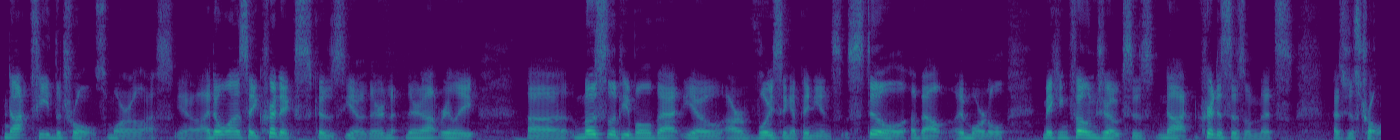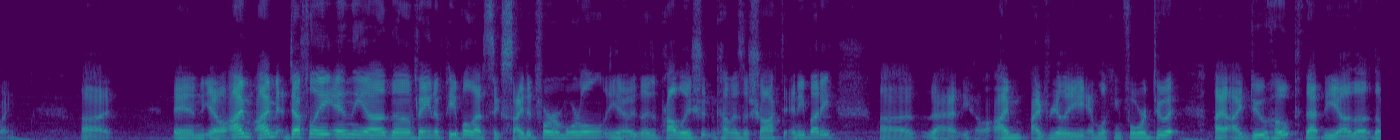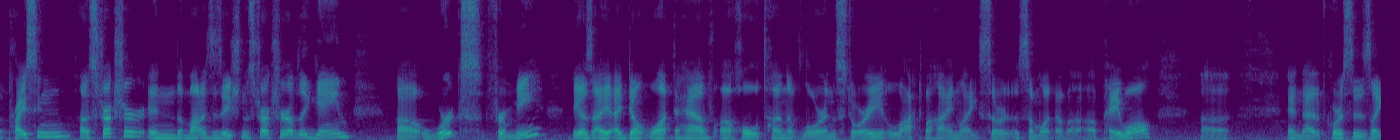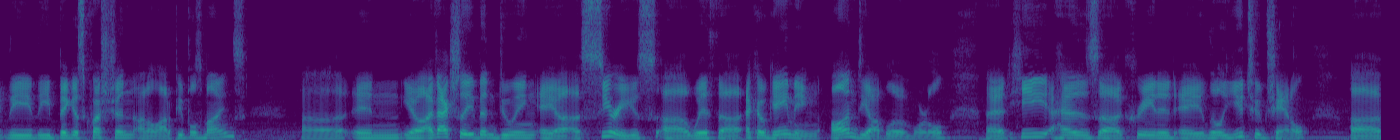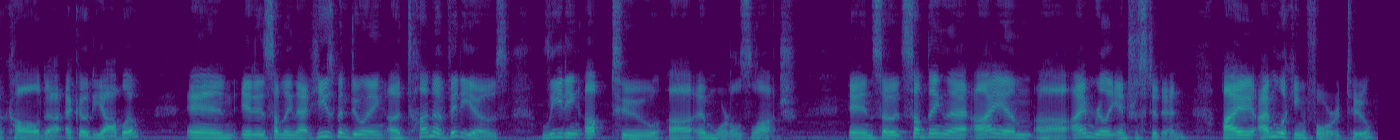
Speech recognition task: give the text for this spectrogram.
not feed the trolls more or less. You know, I don't want to say critics because you know they're they're not really uh, most of the people that you know are voicing opinions still about Immortal making phone jokes is not criticism. That's that's just trolling. Uh, and you know, I'm I'm definitely in the uh, the vein of people that's excited for Immortal. You know, that probably shouldn't come as a shock to anybody. Uh, that you know, I'm I really am looking forward to it. I, I do hope that the uh, the the pricing uh, structure and the monetization structure of the game works for me because I, I don't want to have a whole ton of lore and story locked behind like sort somewhat of a, a paywall. Uh, and that of course is like the the biggest question on a lot of people's minds. Uh, and you know, I've actually been doing a, a series uh, with uh, Echo Gaming on Diablo Immortal. That he has uh, created a little YouTube channel uh, called uh, Echo Diablo, and it is something that he's been doing a ton of videos leading up to Immortal's launch and so it's something that I am uh, I'm really interested in. I I'm looking forward to.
